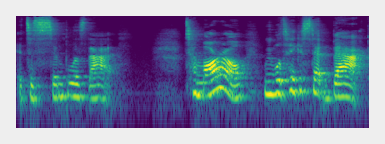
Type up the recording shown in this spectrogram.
It's as simple as that. Tomorrow, we will take a step back.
